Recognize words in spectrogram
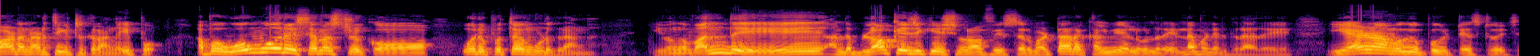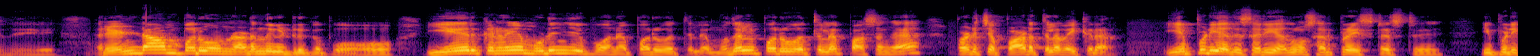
பாடம் நடத்திக்கிட்டு இருக்கிறாங்க இப்போது அப்போ ஒவ்வொரு செமஸ்டருக்கும் ஒரு புத்தகம் கொடுக்குறாங்க. இவங்க வந்து அந்த பிளாக் எஜுகேஷனல் ஆஃபீஸர் வட்டார கல்வி அலுவலர் என்ன பண்ணியிருக்கிறாரு ஏழாம் வகுப்புக்கு டெஸ்ட் வச்சது. ரெண்டாம் பருவம் நடந்துகிட்டு இருக்கப்போ ஏற்கனவே முடிஞ்சு போன பருவத்தில் முதல் பருவத்தில் பசங்க படித்த பாடத்தில் வைக்கிறார். எப்படி அது சரி? அதுவும் சர்ப்ரைஸ் டெஸ்ட்டு இப்படி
